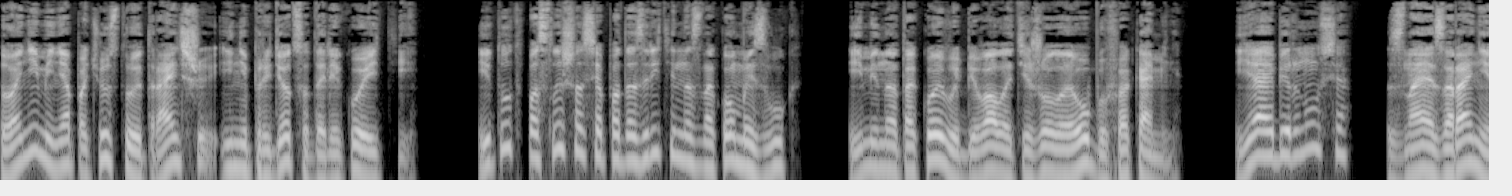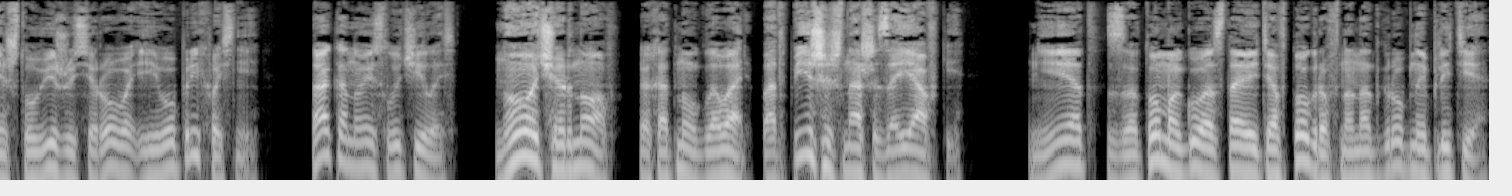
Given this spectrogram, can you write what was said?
то они меня почувствуют раньше и не придется далеко идти. И тут послышался подозрительно знакомый звук. Именно такой выбивала тяжелая обувь о камень. Я обернулся, зная заранее, что увижу Серова и его прихвостней. Так оно и случилось. «Ну, Чернов!» — хохотнул главарь. «Подпишешь наши заявки?» «Нет, зато могу оставить автограф на надгробной плите»,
